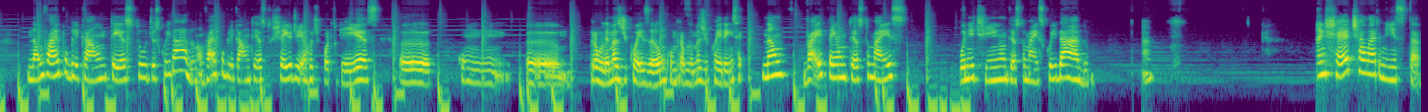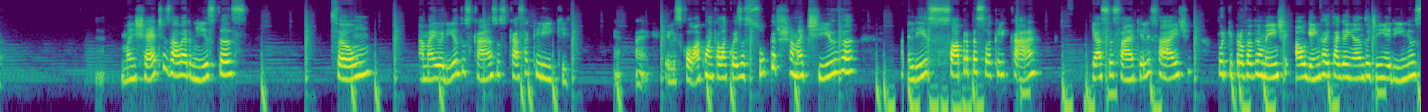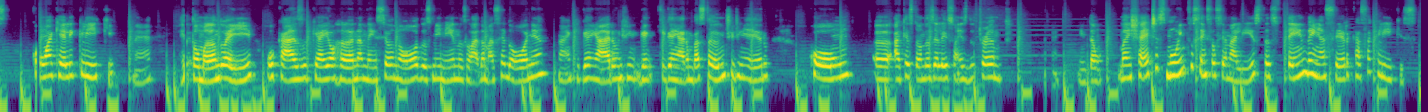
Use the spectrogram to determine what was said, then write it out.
não vai publicar um texto descuidado, não vai publicar um texto cheio de erro de português, uh, com uh, problemas de coesão, com problemas de coerência. Não, vai ter um texto mais bonitinho, um texto mais cuidado. Tá? Manchete alarmista. Manchetes alarmistas são, a maioria dos casos, caça-clique. Eles colocam aquela coisa super chamativa ali só para a pessoa clicar e acessar aquele site, porque provavelmente alguém vai estar tá ganhando dinheirinhos com aquele clique, né? Retomando aí o caso que a Johanna mencionou dos meninos lá da Macedônia, né, que ganharam que ganharam bastante dinheiro com uh, a questão das eleições do Trump. Né? Então, manchetes muito sensacionalistas tendem a ser caça-cliques.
